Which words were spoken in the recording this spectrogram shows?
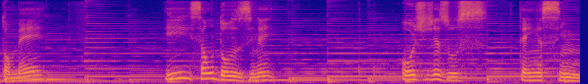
Tomé, e são doze, né? Hoje Jesus tem assim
